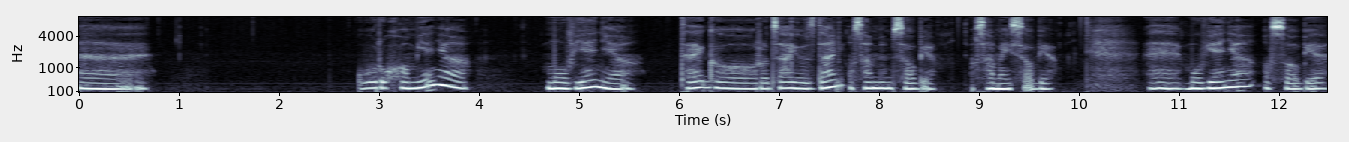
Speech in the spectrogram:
e, uruchomienia mówienia tego rodzaju zdań o samym sobie, o samej sobie. E, mówienia o sobie,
